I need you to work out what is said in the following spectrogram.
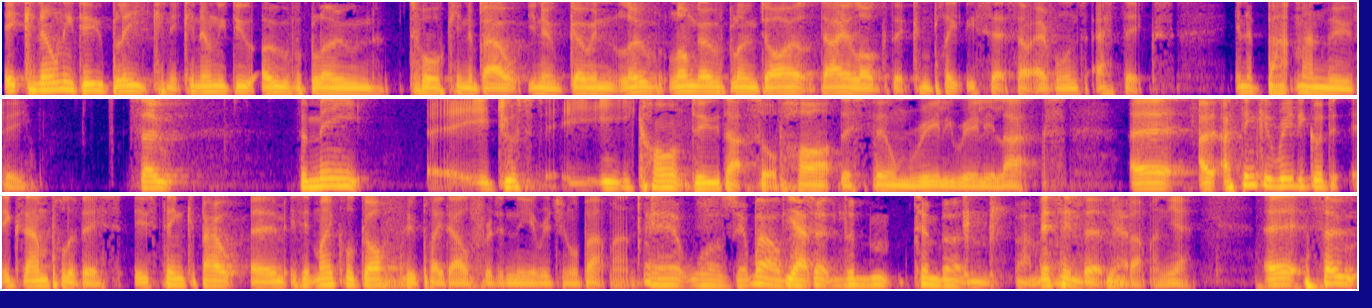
It can only do bleak and it can only do overblown talking about, you know, going low, long overblown dia- dialogue that completely sets out everyone's ethics in a Batman movie. So for me, it just, he can't do that sort of heart this film really, really lacks. Uh, I, I think a really good example of this is think about um, is it Michael Gough who played Alfred in the original Batman? It was it. Well, Yeah. so the Tim Burton Batman. The Tim Burton Yeah. Batman, yeah. Uh, so,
